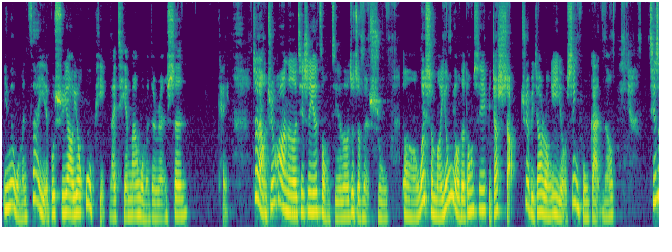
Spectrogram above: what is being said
因为我们再也不需要用物品来填满我们的人生。OK，这两句话呢，其实也总结了这整本书。呃，为什么拥有的东西比较少，却比较容易有幸福感呢？其实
